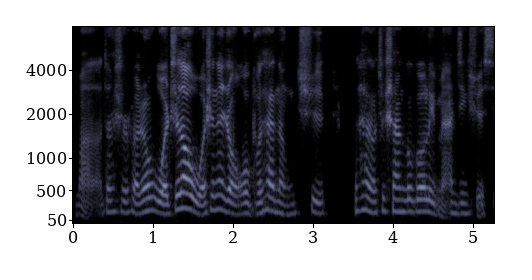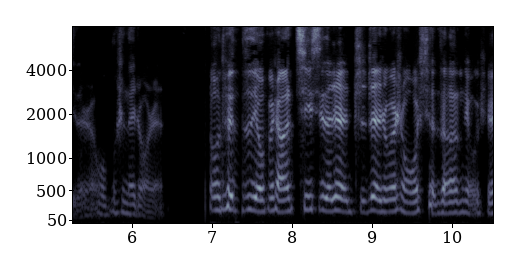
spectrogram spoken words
是慢了。但是反正我知道我是那种我不太能去，不太能去山沟沟里面安静学习的人，我不是那种人。我对自己有非常清晰的认知，这也是为什么我选择了纽约。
